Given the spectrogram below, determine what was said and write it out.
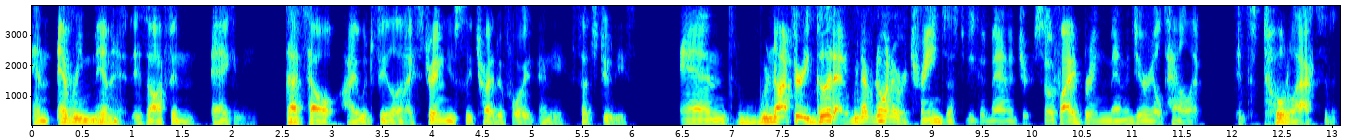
and every minute is often agony. That's how I would feel, and I strenuously try to avoid any such duties and we're not very good at it. We never, no one ever trains us to be good managers. So if I bring managerial talent, it's a total accident.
